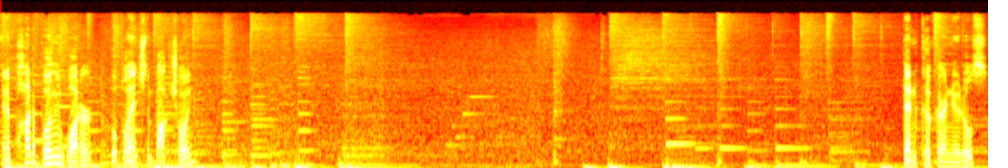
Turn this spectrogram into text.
In a pot of boiling water, we'll blanch some bok choy, then cook our noodles,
